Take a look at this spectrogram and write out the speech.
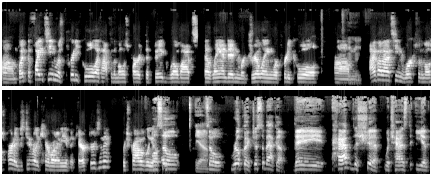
Um, but the fight scene was pretty cool. I thought for the most part, the big robots that landed and were drilling were pretty cool. Um, Mhm. I thought that scene worked for the most part. I just didn't really care about any of the characters in it, which probably also. yeah So, real quick, just to back up, they have the ship which has the EMP,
